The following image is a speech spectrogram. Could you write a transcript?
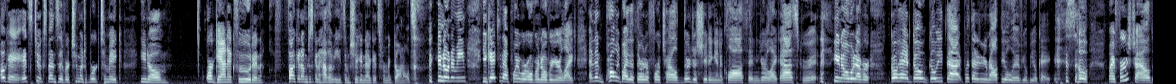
okay, it's too expensive or too much work to make, you know, organic food and fuck it, I'm just to have them eat some chicken nuggets from McDonald's. you know what I mean? You get to that point where over and over you're like, and then probably by the third or fourth child, they're just shitting in a cloth and you're like, ah, screw it. you know, whatever go ahead, go go eat that, put that in your mouth, you'll live, you'll be okay. so, my first child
